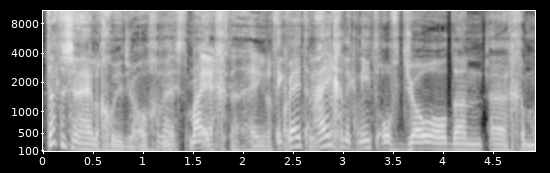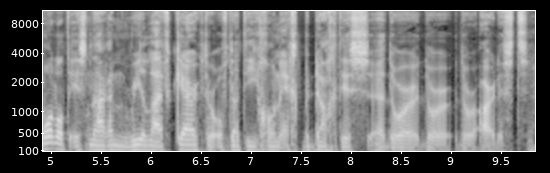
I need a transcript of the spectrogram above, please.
Dat is een hele goede Joel geweest. Maar ik, echt een hele Ik weet eigenlijk niet of Joel dan eh gemodeld is naar een real-life character. Of dat hij gewoon echt bedacht is eh, door, door, door artists. Mhm.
